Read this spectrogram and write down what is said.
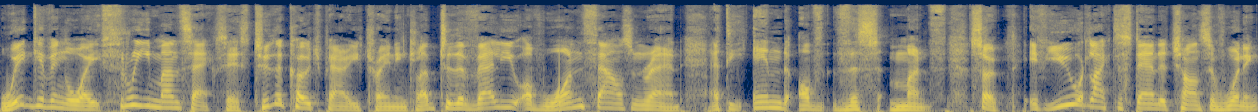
we're giving away three months access to the Coach Parry Training Club to the value of 1,000 Rand at the end of this month. So if you would like to stand a chance of winning,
